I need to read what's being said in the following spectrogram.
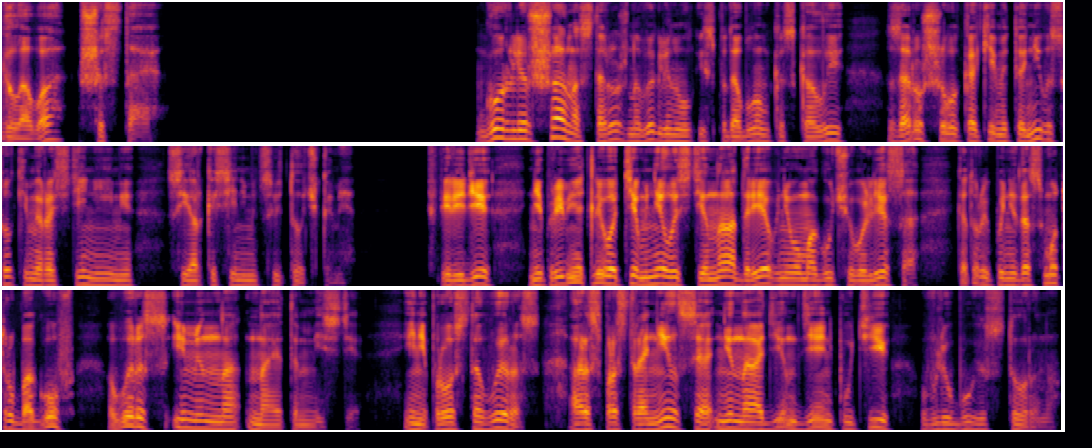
Глава шестая Горлершан осторожно выглянул из-под обломка скалы, заросшего какими-то невысокими растениями с ярко-синими цветочками. Впереди неприметливо темнела стена древнего могучего леса, который по недосмотру богов вырос именно на этом месте и не просто вырос, а распространился не на один день пути в любую сторону.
